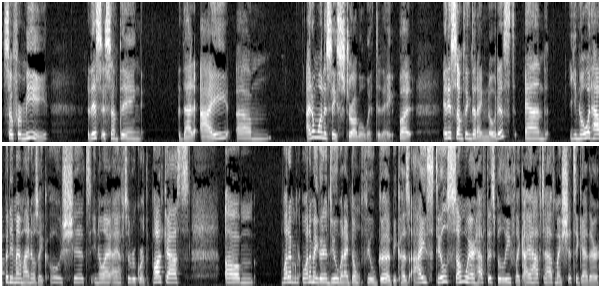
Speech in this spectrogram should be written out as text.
So for me, this is something that I um I don't want to say struggle with today, but it is something that I noticed and you know what happened in my mind? I was like, oh shit, you know, I, I have to record the podcasts. Um, what am what am I gonna do when I don't feel good? Because I still somewhere have this belief like I have to have my shit together.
